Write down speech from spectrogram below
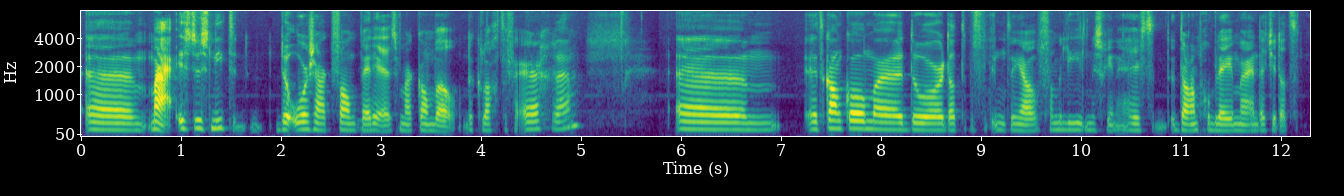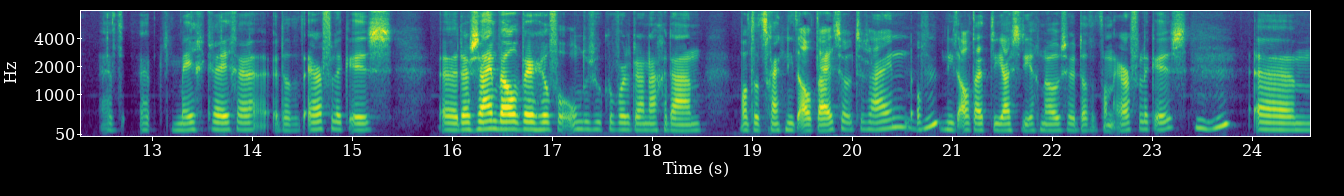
Ehm, maar is dus niet de oorzaak van PDS, maar kan wel de klachten verergeren. Ehm, het kan komen doordat bijvoorbeeld iemand in jouw familie misschien heeft darmproblemen en dat je dat hebt, hebt meegekregen, eh, dat het erfelijk is. Eh er zijn wel weer heel veel onderzoeken worden daarna gedaan, want het schijnt niet altijd zo te zijn, of Mhm. niet altijd de juiste diagnose dat het dan erfelijk is. Ehm,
